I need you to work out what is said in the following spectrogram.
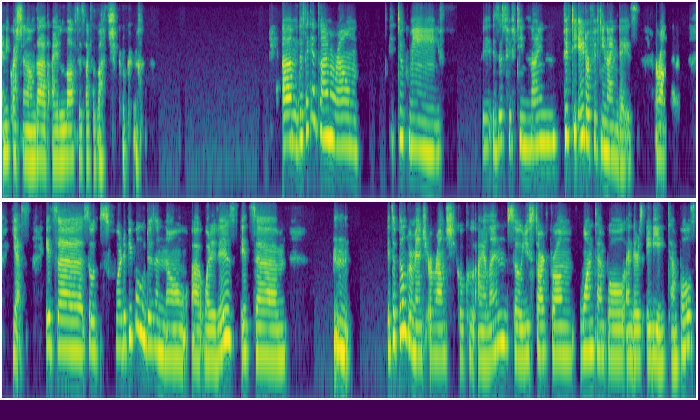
any question on that, I love to talk about Shikoku. um, the second time around, it took me, is this 59, 58 or 59 days around there. Yes, it's uh, so for the people who doesn't know uh, what it is, it's um it's a pilgrimage around Shikoku Island. So you start from one temple, and there's 88 temples.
